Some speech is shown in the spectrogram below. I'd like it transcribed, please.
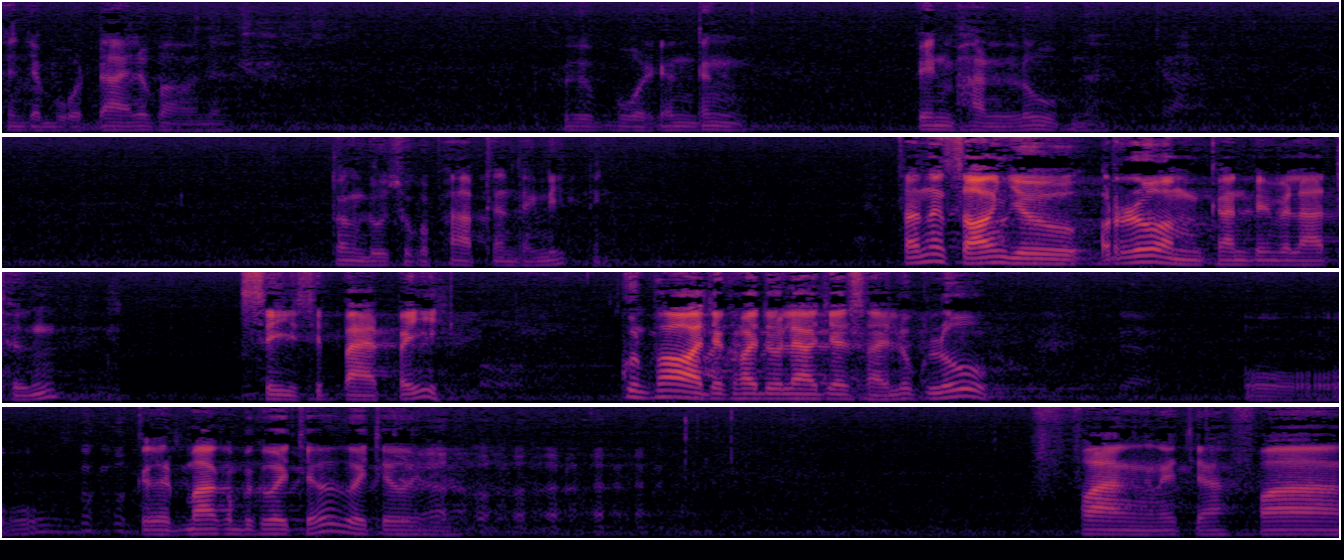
ท่านจะบวชได้หรือเปล่านะคือบวชกันตั้ง เป็นพันรูปนะต้องดูสุขภาพท่านทางนิดหนึ่งท่านทั้งสองอยู่ร่วมกันเป็นเวลาถึง 48 ปี คุณพ่อจะคอยดูแลใจใส่ลูกๆ โอ้ เกิดมาก็ไม่เคยเจอเคยเจอเนี่ยฟังนะจ๊ะ ฟัง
